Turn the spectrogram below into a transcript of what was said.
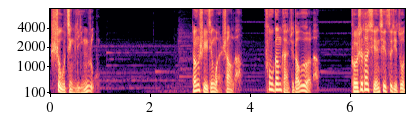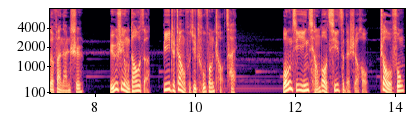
受尽凌辱。当时已经晚上了，付刚感觉到饿了，可是他嫌弃自己做的饭难吃，于是用刀子逼着丈夫去厨房炒菜。王吉银强暴妻子的时候，赵峰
